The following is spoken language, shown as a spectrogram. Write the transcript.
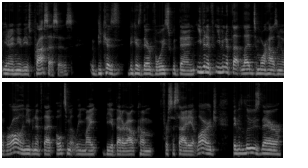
you know any of these processes because because their voice would then even if even if that led to more housing overall and even if that ultimately might be a better outcome for society at large they would lose their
